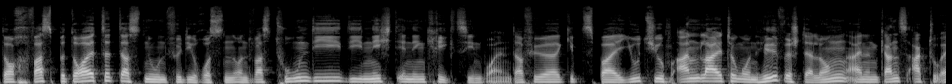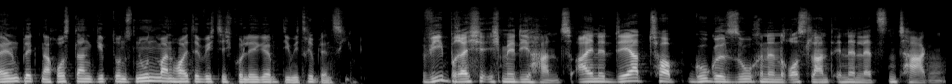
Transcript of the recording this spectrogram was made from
Doch was bedeutet das nun für die Russen und was tun die, die nicht in den Krieg ziehen wollen? Dafür gibt's bei YouTube Anleitungen und Hilfestellungen. Einen ganz aktuellen Blick nach Russland gibt uns nun mein heute wichtig Kollege Dimitri Blinski. Wie breche ich mir die Hand? Eine der Top-Google-Suchen in Russland in den letzten Tagen.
